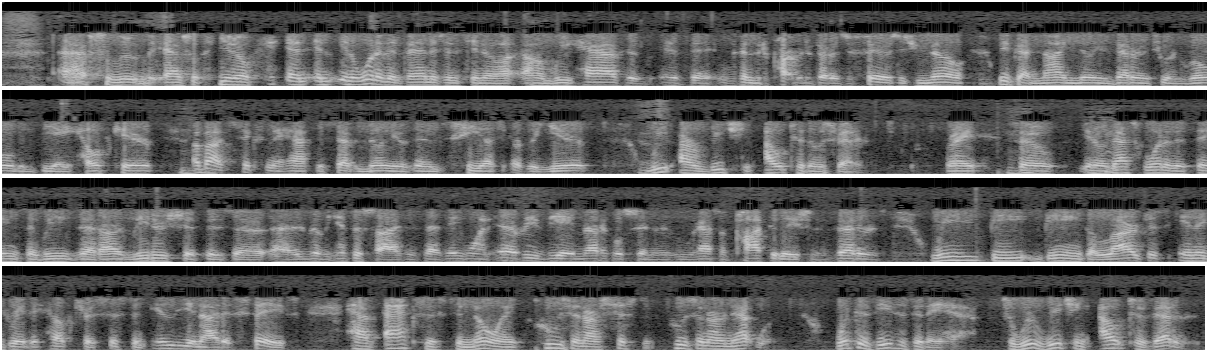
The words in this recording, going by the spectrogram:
absolutely, absolutely. You know, and, and you know, one of the advantages, you know, um, we have within the Department of Veterans Affairs, as you know, we've got nine million veterans who are enrolled in VA healthcare. Mm-hmm. About six and a half to seven million of them see us every year. Yes. We are reaching out to those veterans right? Mm-hmm. So you know mm-hmm. that's one of the things that we that our leadership is uh, uh, really emphasizes that they want every VA medical center who has a population of veterans, we be being the largest integrated healthcare system in the United States, have access to knowing who's in our system, who's in our network, what diseases do they have. So we're reaching out to veterans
